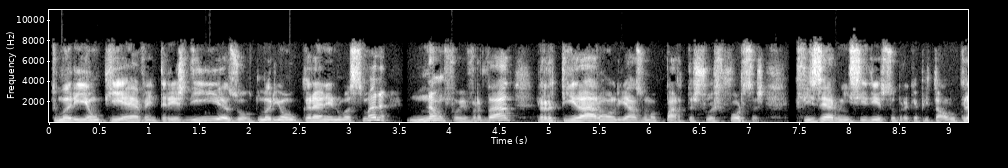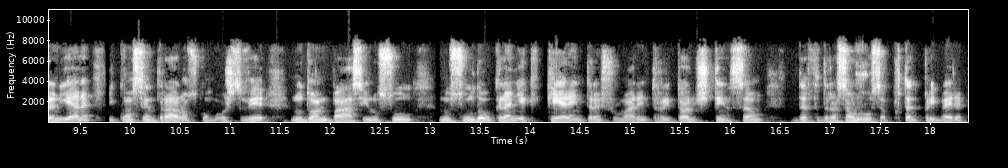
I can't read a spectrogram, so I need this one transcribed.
tomariam Kiev em três dias ou tomariam a Ucrânia numa semana. Não foi verdade. Retiraram, aliás, uma parte das suas forças que fizeram incidir sobre a capital ucraniana e concentraram-se, como hoje se vê, no Donbass e no sul, no sul da Ucrânia, que querem transformar em território de extensão da Federação Russa. Portanto, primeira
